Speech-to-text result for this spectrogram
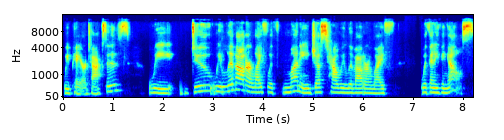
we pay our taxes. We do we live out our life with money just how we live out our life with anything else.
